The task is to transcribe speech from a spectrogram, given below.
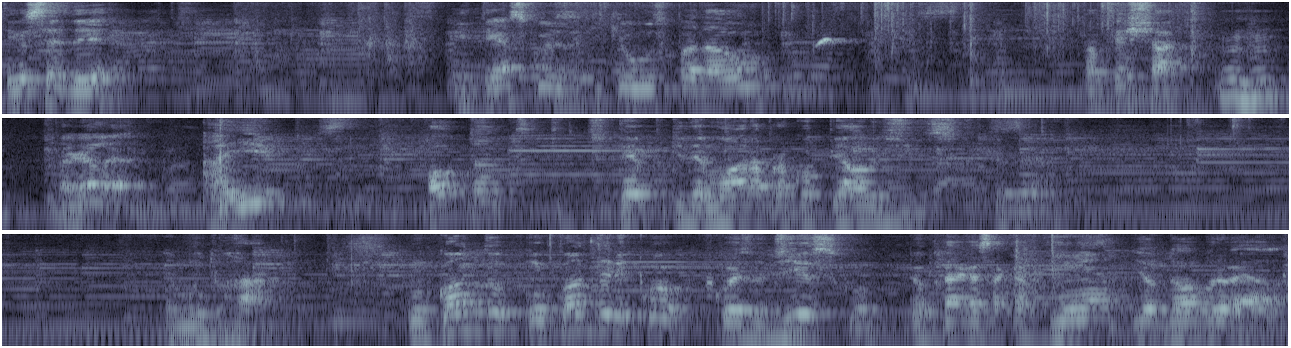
Tem o CD. E tem as coisas aqui que eu uso pra dar o. pra fechar pra galera. Aí, olha o tanto de tempo que demora pra copiar o disco. Quer dizer, é muito rápido. Enquanto, enquanto ele co coisa o disco, eu pego essa capinha e eu dobro ela.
